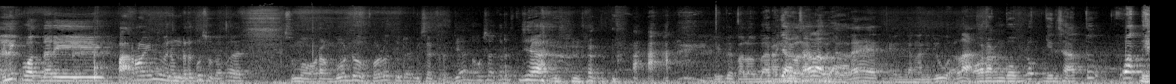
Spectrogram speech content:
Ini quote dari Pak Roy ini benar-benar gue suka banget. Semua orang bodoh, kalau tidak bisa kerja nggak usah kerja. itu kalau barang jangan jualan salah, jelek, ya jangan dijual lah. orang goblok jadi satu kuat ya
